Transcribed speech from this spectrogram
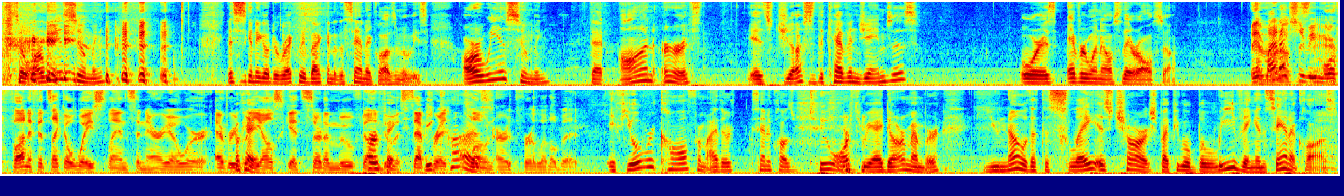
so are we assuming? this is going to go directly back into the Santa Claus movies. Are we assuming that on Earth is just the Kevin Jameses, or is everyone else there also? It might actually be there. more fun if it's like a wasteland scenario where everybody Okay. else gets sort of moved onto a separate because- clone Earth for a little bit. If you'll recall from either Santa Claus 2 or 3, I don't remember, you know that the sleigh is charged by people believing in Santa Claus.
